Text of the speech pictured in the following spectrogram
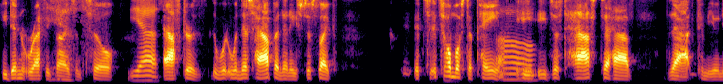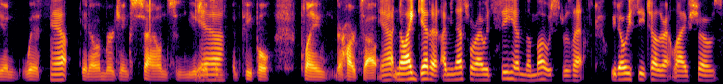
he didn't recognize Yes. until Yes. after when this happened, and he's just like, it's it's almost a pain. Oh. He he just has to have that communion with Yeah. you know emerging sounds and music Yeah. and, and people playing their hearts out. Yeah. No, I get it. I mean, that's where I would see him the most was that we'd always see each other at live shows.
